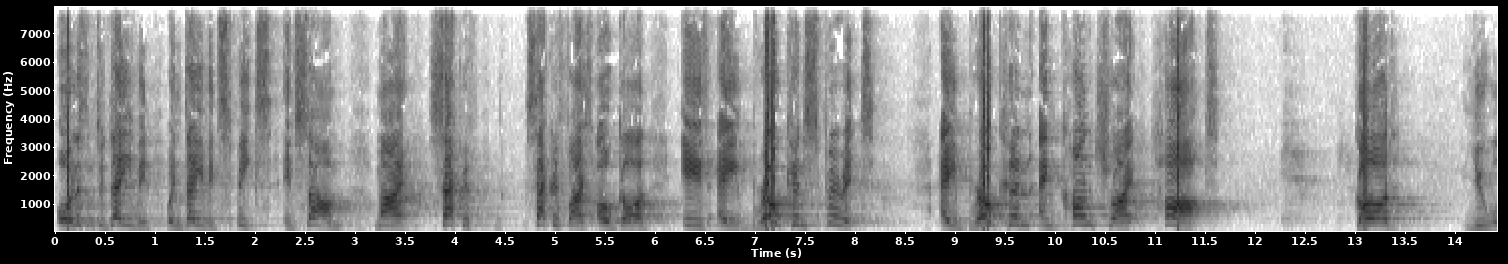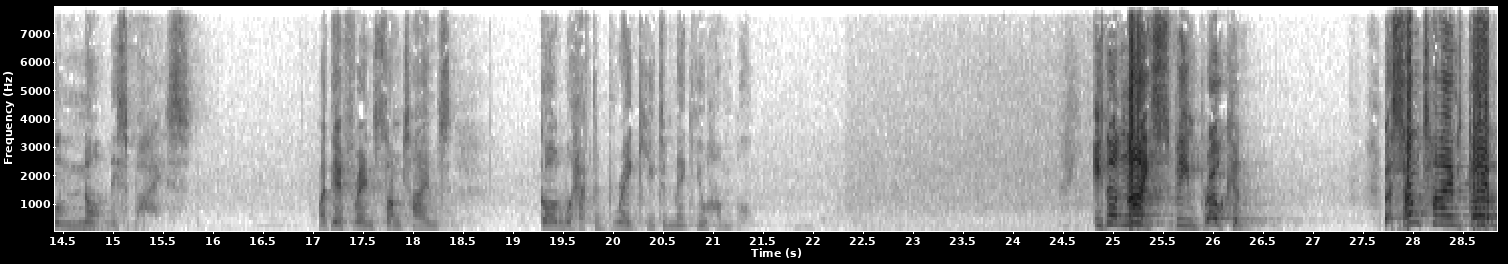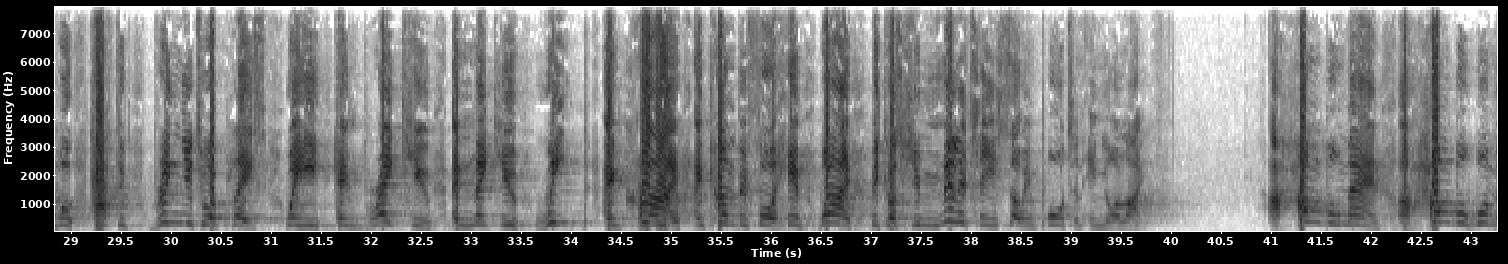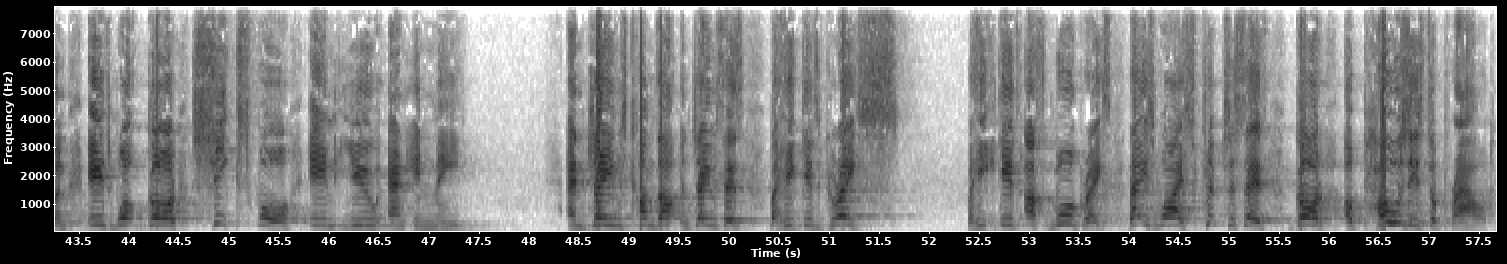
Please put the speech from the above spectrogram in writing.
Or listen to David when David speaks in Psalm my sacri- sacrifice, oh God, is a broken spirit, a broken and contrite heart. God, you will not despise. My dear friends, sometimes God will have to break you to make you humble. It's not nice being broken. But sometimes God will have to bring you to a place where He can break you and make you weep and cry and come before Him. Why? Because humility is so important in your life. A humble man, a humble woman is what God seeks for in you and in me. And James comes up and James says, But He gives grace but he gives us more grace. That is why scripture says God opposes the proud,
